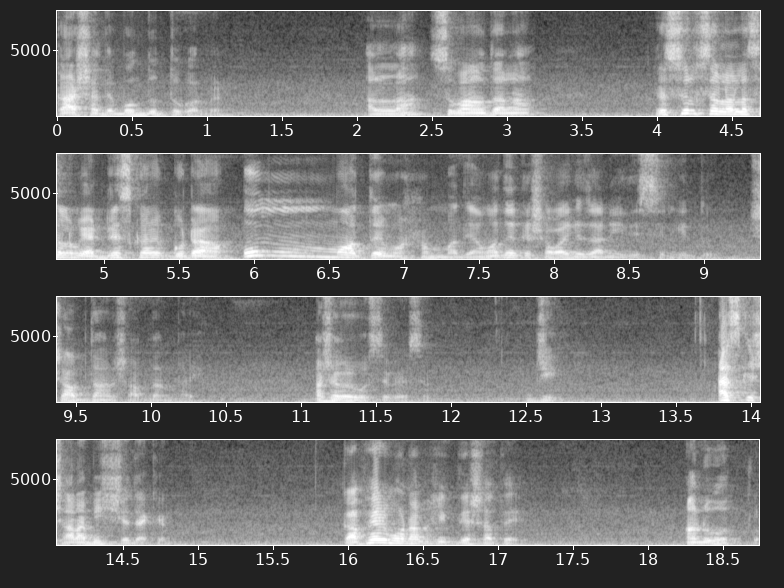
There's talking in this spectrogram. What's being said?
কার সাথে বন্ধুত্ব করবেন? আল্লাহ সুবাহতাল্লাহ রসুল সাল্লাহ সাল্লামকে অ্যাড্রেস করে, গোটা উম্মতে মোহাম্মদে আমাদেরকে সবাইকে জানিয়ে দিচ্ছেন কিন্তু। সাবধান সাবধান ভাই। আশা করি বুঝতে পেরেছেন। জি। আজকে সারা বিশ্বে দেখেন, কাফের মোনাফিকদের সাথে আনুগত্য,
